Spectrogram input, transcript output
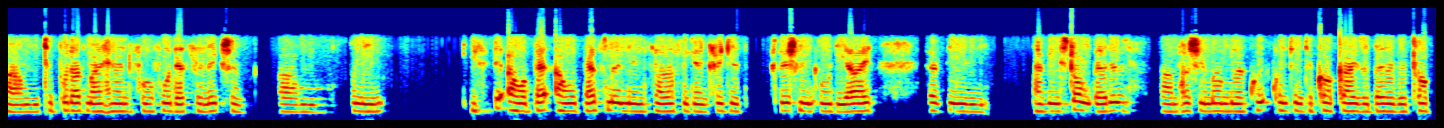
um, to put out my hand for, for that selection. Um, I mean, if our our batsmen in South African cricket, especially in ODI, have been have been strong batters. Um, Hashim Amla, Quinton de Kock guys are better at the top.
